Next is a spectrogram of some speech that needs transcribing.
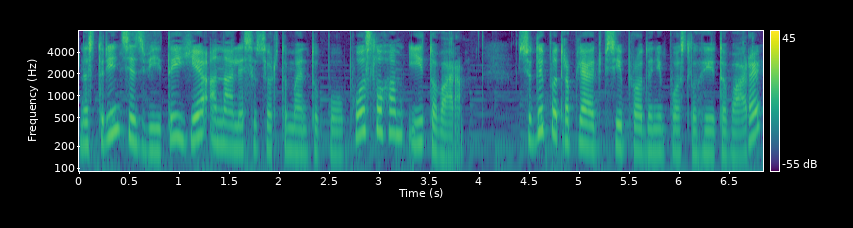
На сторінці звіти є аналіз асортименту по послугам і товарам. Сюди потрапляють всі продані послуги і товари,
